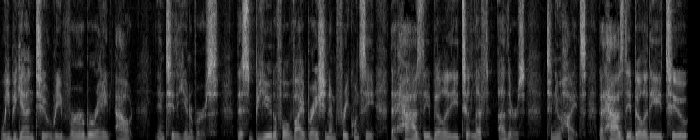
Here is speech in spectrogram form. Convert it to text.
we begin to reverberate out into the universe. This beautiful vibration and frequency that has the ability to lift others to new heights, that has the ability to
